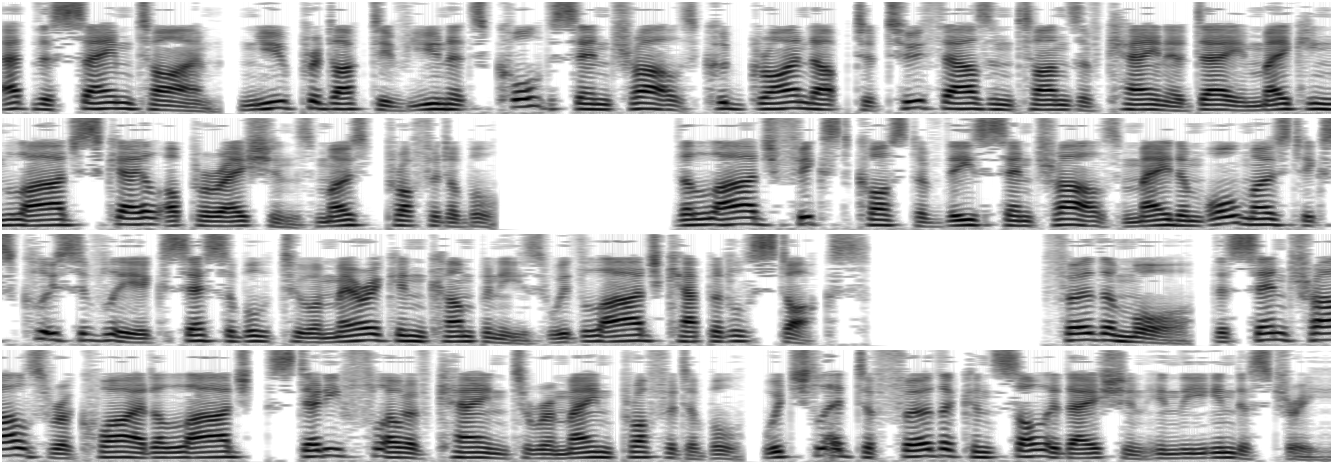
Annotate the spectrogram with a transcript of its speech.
At the same time, new productive units called centrales could grind up to 2,000 tons of cane a day making large-scale operations most profitable. The large fixed cost of these centrales made them almost exclusively accessible to American companies with large capital stocks. Furthermore, the centrales required a large, steady flow of cane to remain profitable, which led to further consolidation in the industry.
